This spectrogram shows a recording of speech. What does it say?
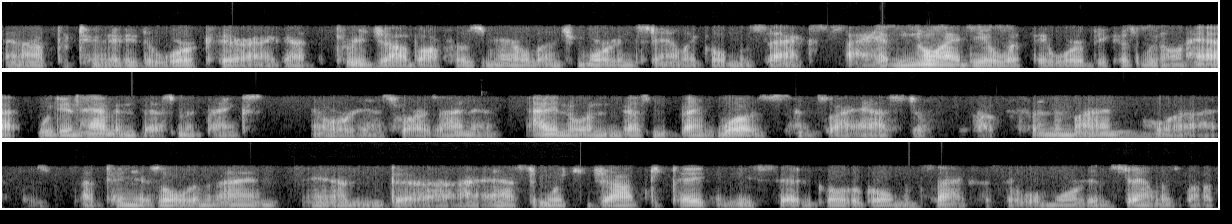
an opportunity to work there. I got three job offers: Merrill Lynch, Morgan Stanley, Goldman Sachs. I had no idea what they were because we don't have we didn't have investment banks in Oregon, as far as I know. I didn't know what an investment bank was, and so I asked a, a friend of mine who I was about 10 years older than I am, and uh, I asked him which job to take, and he said go to Goldman Sachs. I said, well, Morgan Stanley's one of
